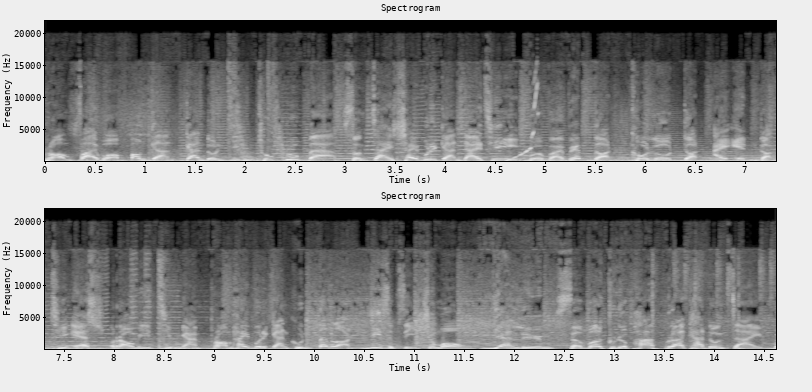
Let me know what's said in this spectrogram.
พร้อมไฟร์วอลป้องกันการโดนยิงทุกรูปแบบ สนใจใช้บริการได้ที่ www.colo.in.th เรามีทีมงานพร้อมให้บริการคุณตลอด 24 ชั่วโมง อย่าลืมเซิร์ฟเวอร์คุณภาพ ราคาโดนใจ บ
